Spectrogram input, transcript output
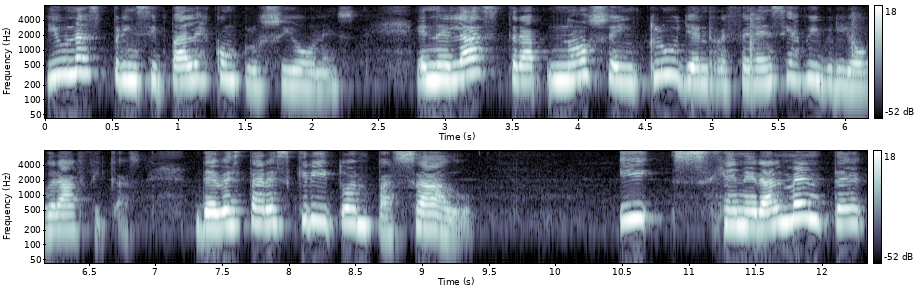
y unas principales conclusiones. En el ASTRAP no se incluyen referencias bibliográficas. Debe estar escrito en pasado y generalmente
